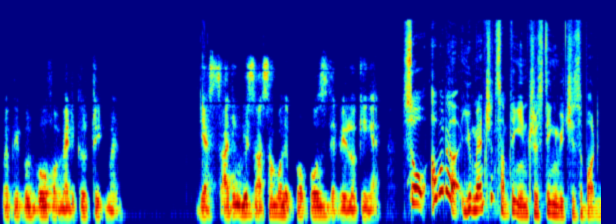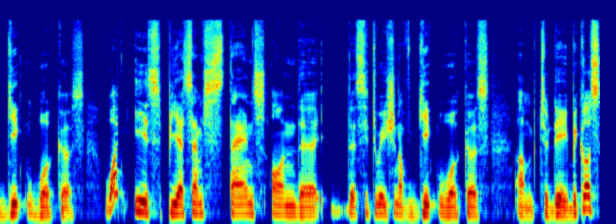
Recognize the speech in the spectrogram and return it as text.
when people go for medical treatment yes, I think these are some of the proposals that we're looking at. So I wanna you mentioned something interesting which is about gig workers. What is PSM's stance on the the situation of gig workers um, today? Because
